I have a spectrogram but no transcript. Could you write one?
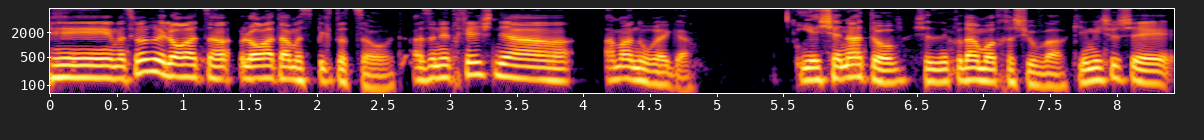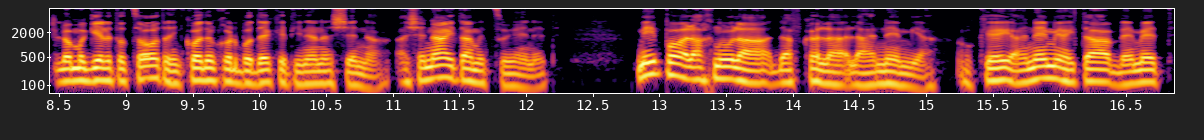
אמ, אז קודם כל היא לא ראתה, לא ראתה מספיק תוצאות אז אני אתחיל שנייה אמרנו רגע. היא ישנה טוב שזה נקודה מאוד חשובה כי מישהו שלא מגיע לתוצאות אני קודם כל בודק את עניין השינה השינה הייתה מצוינת. מפה הלכנו דווקא לאנמיה אוקיי האנמיה הייתה באמת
